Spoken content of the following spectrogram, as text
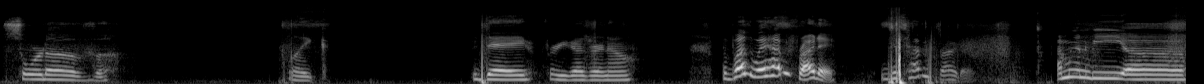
sort of like day for you guys right now. But by the way, happy Friday. Just happy Friday. I'm going to be, uh,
